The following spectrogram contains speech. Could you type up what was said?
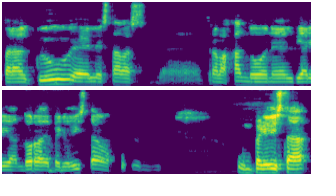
para el club. Él estaba trabajando en el diario de Andorra de periodista, un periodista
